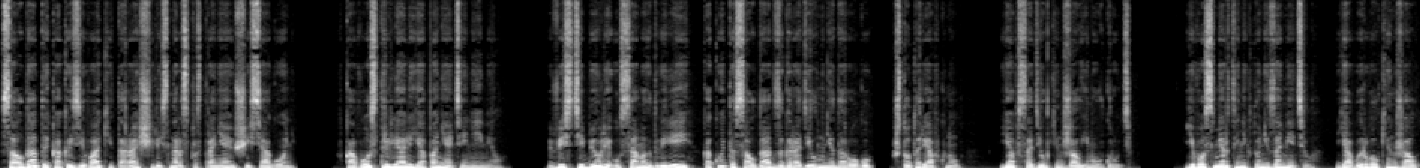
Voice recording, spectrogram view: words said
Солдаты, как и зеваки, таращились на распространяющийся огонь. В кого стреляли, я понятия не имел. В вестибюле у самых дверей какой-то солдат загородил мне дорогу, что-то рявкнул. Я всадил кинжал ему в грудь. Его смерти никто не заметил. Я вырвал кинжал,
